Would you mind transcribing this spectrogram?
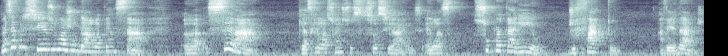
Mas é preciso ajudá-lo a pensar: uh, será que as relações sociais elas suportariam de fato a verdade?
